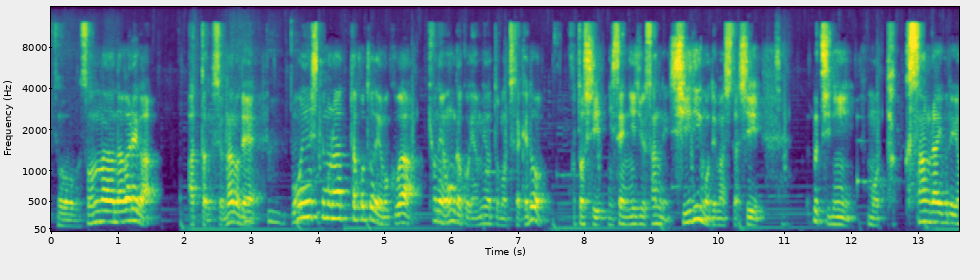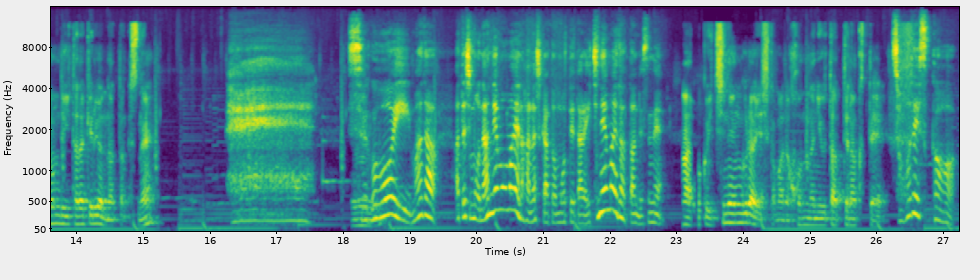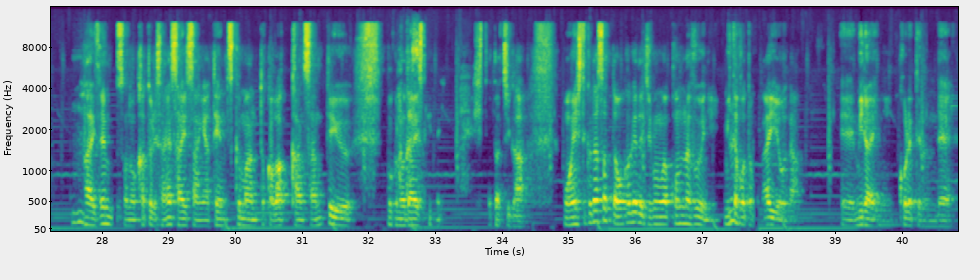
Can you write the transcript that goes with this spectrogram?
そう、そんな流れがあったんですよ。なので、うん応援してもらったことで僕は去年音楽をやめようと思ってたけど、今年2023年 CD も出ましたし、うちにもうたくさんライブで呼んでいただけるようになったんですね。へえ。すごい。まだ、私もう何年も前の話かと思ってたら1年前だったんですね。はい、僕1年ぐらいしかまだこんなに歌ってなくて、そうですか。うん。はい、全部その香取さんやサイさんやテンツクマンとかワッカンさんっていう僕の大好きな人たちが応援してくださったおかげで自分はこんな風に見たこともないような、えー未来に来れてるんで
